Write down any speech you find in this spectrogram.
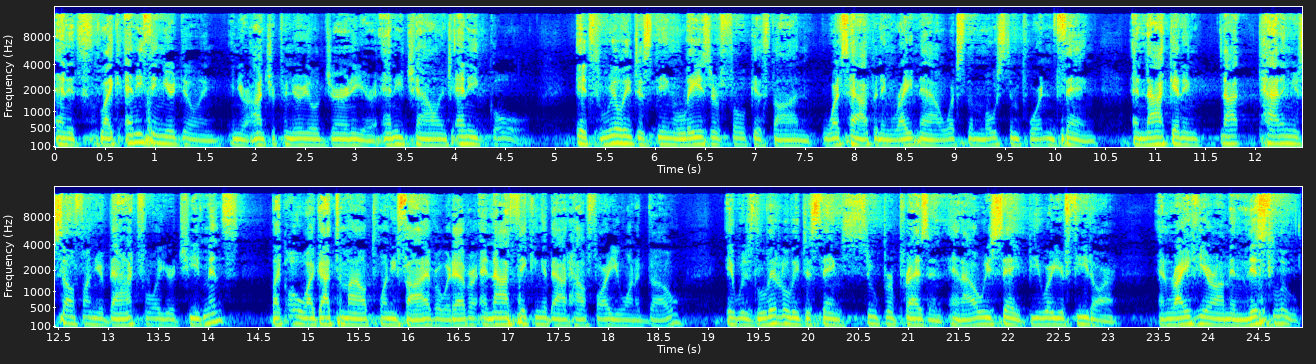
And it's like anything you're doing in your entrepreneurial journey or any challenge, any goal it's really just being laser focused on what's happening right now, what's the most important thing, and not getting, not patting yourself on your back for all your achievements, like, oh, I got to mile 25 or whatever, and not thinking about how far you want to go. It was literally just saying super present. And I always say, be where your feet are. And right here, I'm in this loop.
